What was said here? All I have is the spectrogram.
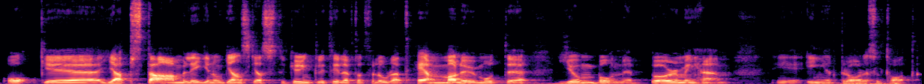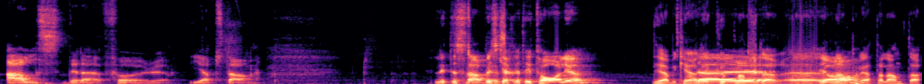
Och eh, Japp Stam ligger nog ganska skrynkligt till efter att ha förlorat hemma nu mot eh, jumbon Birmingham. Eh, inget bra resultat alls det där för eh, Japp Stam. Lite snabbis kanske till Italien. Ja, vi kan göra det. Cupmatch där. Eh, ja. Napoli-Atalanta.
